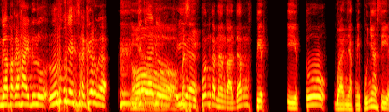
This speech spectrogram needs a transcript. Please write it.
nggak pakai hi dulu. Lu punya Instagram nggak? Iya. Gitu aja dulu. Iya. Meskipun kadang-kadang fit itu banyak nih punya sih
